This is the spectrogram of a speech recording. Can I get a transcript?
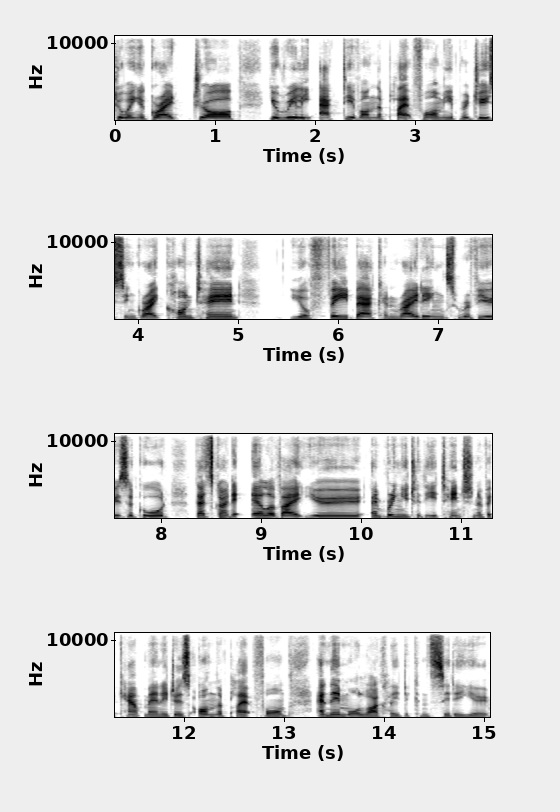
doing a great job, you're really active on the platform, you're producing great content, your feedback and ratings reviews are good, that's going to elevate you and bring you to the attention of account managers on the platform, and they're more likely to consider you.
